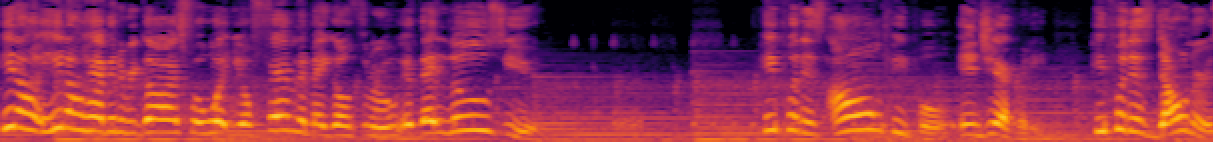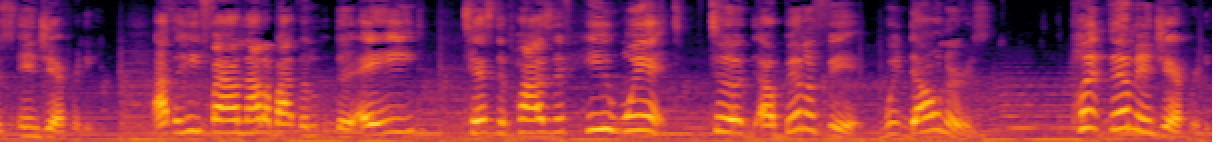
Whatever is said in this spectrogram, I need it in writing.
He don't he don't have any regards for what your family may go through if they lose you. He put his own people in jeopardy. He put his donors in jeopardy. After he found out about the, the aide tested positive, he went to a benefit with donors, put them in jeopardy.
